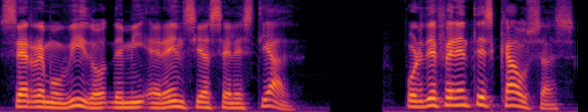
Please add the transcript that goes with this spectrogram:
ser removido de mi herencia celestial. Por diferentes causas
